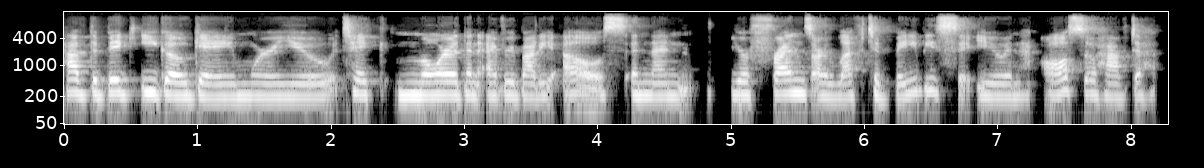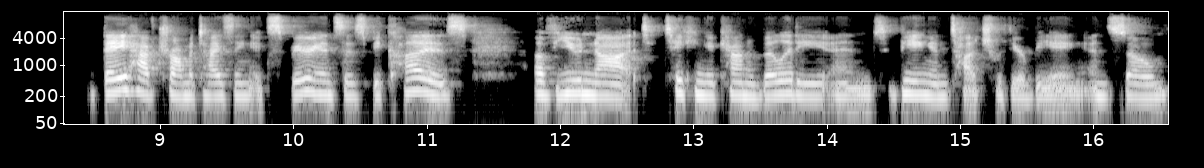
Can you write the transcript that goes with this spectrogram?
have the big ego game where you take more than everybody else and then your friends are left to babysit you and also have to they have traumatizing experiences because of you not taking accountability and being in touch with your being. And so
